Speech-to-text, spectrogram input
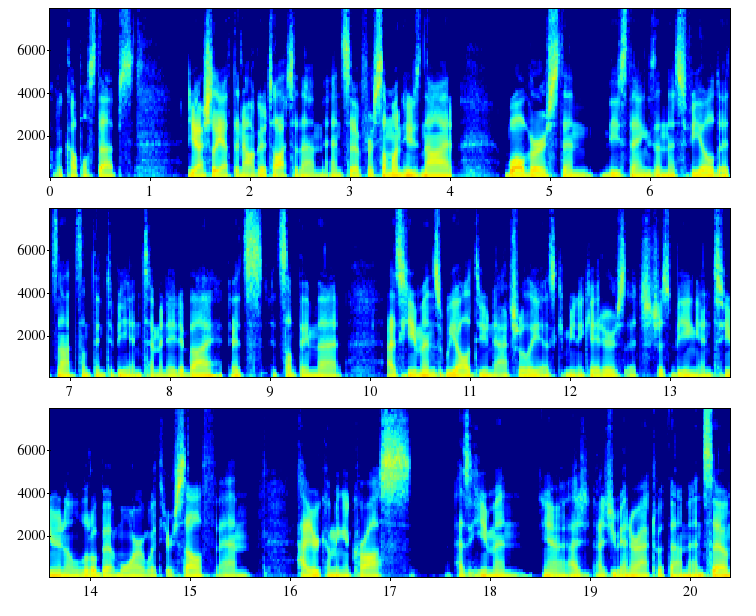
of a couple steps. You actually have to now go talk to them. And so for someone who's not well versed in these things in this field, it's not something to be intimidated by. It's it's something that as humans we all do naturally as communicators. It's just being in tune a little bit more with yourself and how you're coming across as a human, you know, as as you interact with them. And so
